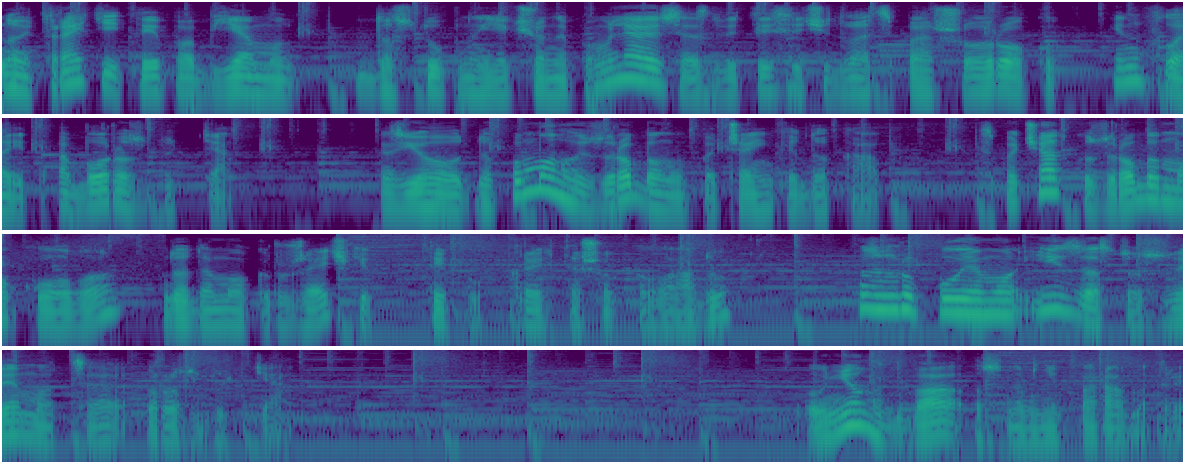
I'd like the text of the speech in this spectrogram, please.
Ну і третій тип об'єму доступний, якщо не помиляюся, з 2021 року інфлейт або роздуття. З його допомогою зробимо печеньки до кави. Спочатку зробимо коло, додамо кружечки типу крихти шоколаду, згрупуємо і застосуємо це роздуття. У нього два основні параметри:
